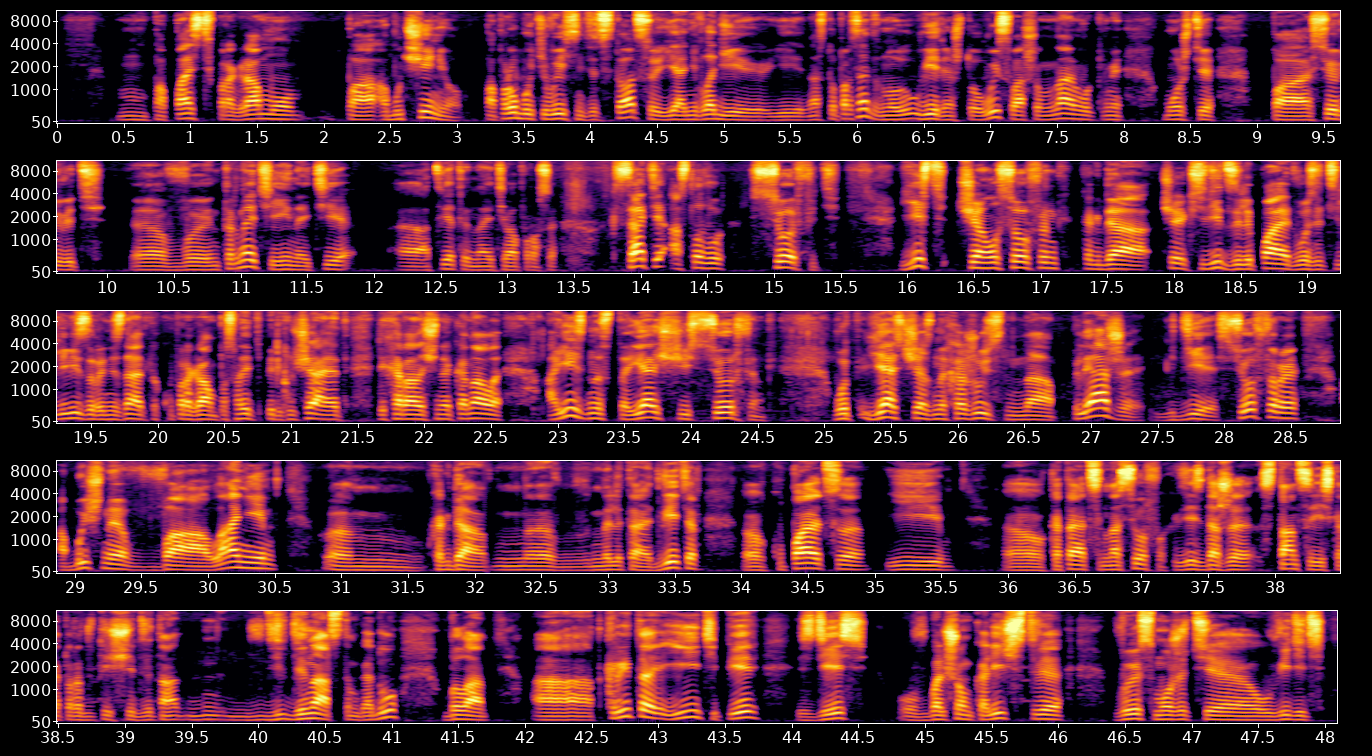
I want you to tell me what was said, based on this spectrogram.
попасть в программу по обучению. Попробуйте выяснить эту ситуацию. Я не владею ей на 100%, но уверен, что вы с вашими навыками можете посервить в интернете и найти э, ответы на эти вопросы. Кстати, о слову «серфить». Есть channel surfing, когда человек сидит, залипает возле телевизора, не знает, какую программу посмотреть, переключает лихорадочные каналы. А есть настоящий серфинг. Вот я сейчас нахожусь на пляже, где серферы обычно в Алании, эм, когда налетает ветер, э, купаются и э, катаются на серфах. Здесь даже станция есть, которая в 2012 году была а, открыта, и теперь здесь в большом количестве вы сможете увидеть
